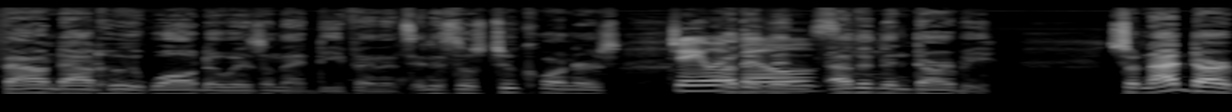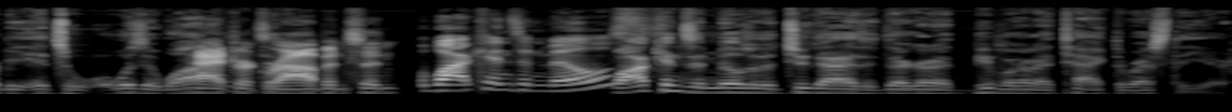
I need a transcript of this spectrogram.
found out who Waldo is on that defense, and it's those two corners. Jalen other Mills than other than Darby. So not Darby. It's was it Watkins? Patrick Robinson. Watkins and Mills. Watkins and Mills are the two guys that they're gonna people are gonna attack the rest of the year,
